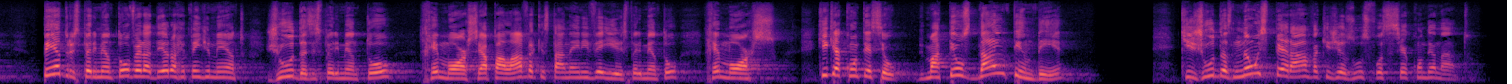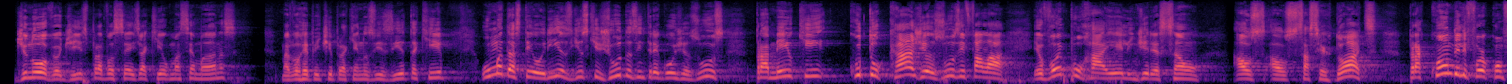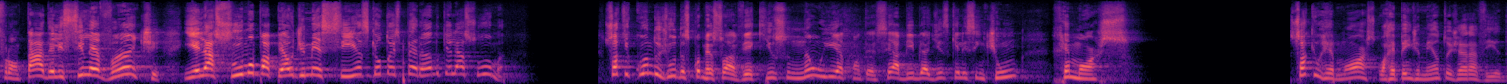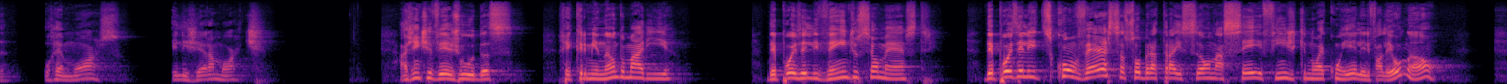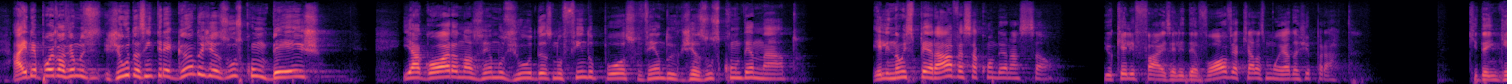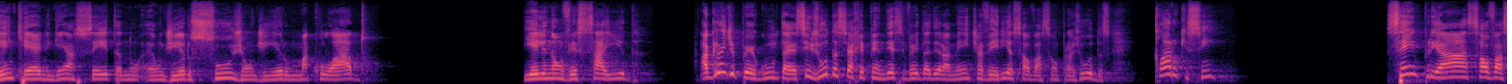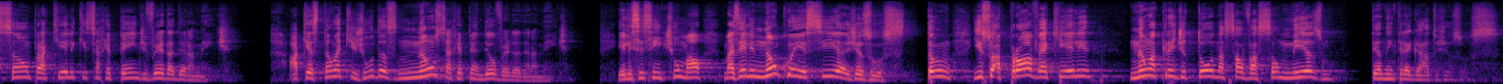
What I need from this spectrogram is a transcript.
Pedro experimentou o verdadeiro arrependimento, Judas experimentou remorso, é a palavra que está na NVI, ele experimentou remorso. O que, que aconteceu? Mateus dá a entender que Judas não esperava que Jesus fosse ser condenado. De novo, eu disse para vocês aqui algumas semanas mas vou repetir para quem nos visita que uma das teorias diz que Judas entregou Jesus para meio que cutucar Jesus e falar: eu vou empurrar ele em direção aos, aos sacerdotes, para quando ele for confrontado, ele se levante e ele assuma o papel de Messias que eu estou esperando que ele assuma. Só que quando Judas começou a ver que isso não ia acontecer, a Bíblia diz que ele sentiu um remorso. Só que o remorso, o arrependimento gera vida. O remorso ele gera morte. A gente vê Judas recriminando Maria, depois ele vende o seu mestre, depois ele conversa sobre a traição na ceia e finge que não é com ele. Ele fala, eu não. Aí depois nós vemos Judas entregando Jesus com um beijo. E agora nós vemos Judas no fim do poço, vendo Jesus condenado. Ele não esperava essa condenação. E o que ele faz? Ele devolve aquelas moedas de prata que ninguém quer, ninguém aceita, é um dinheiro sujo, é um dinheiro maculado. E ele não vê saída. A grande pergunta é: se Judas se arrependesse verdadeiramente, haveria salvação para Judas? Claro que sim. Sempre há salvação para aquele que se arrepende verdadeiramente. A questão é que Judas não se arrependeu verdadeiramente. Ele se sentiu mal, mas ele não conhecia Jesus. Então, isso a prova é que ele não acreditou na salvação mesmo tendo entregado Jesus.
